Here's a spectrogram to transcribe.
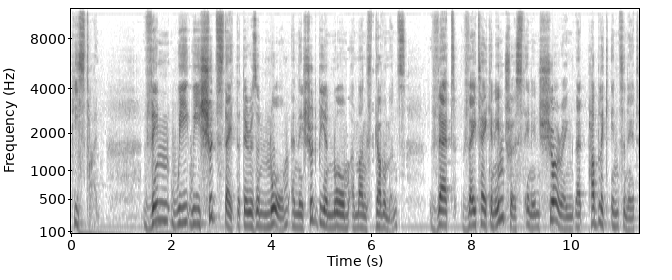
peacetime then we, we should state that there is a norm, and there should be a norm amongst governments, that they take an interest in ensuring that public internet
